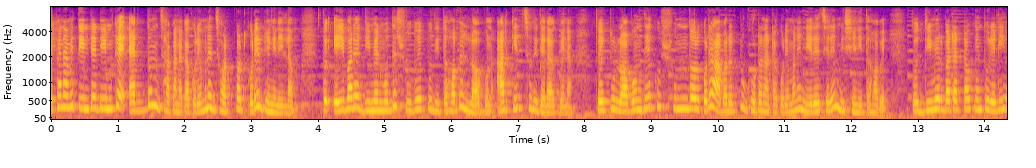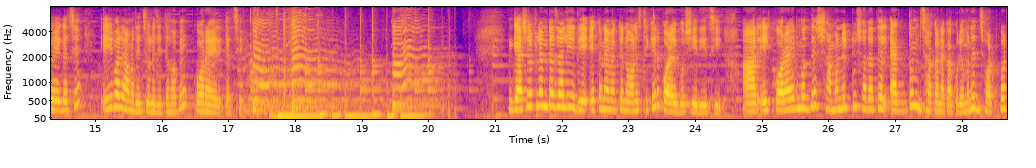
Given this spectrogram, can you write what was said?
এখানে আমি তিনটে ডিমকে একদম ঝাঁকানাকা করে মানে ঝটপট করে ভেঙে নিলাম। তো এইবারে ডিমের মধ্যে শুধু একটু দিতে হবে লবণ, আর কিচ্ছু দিতে লাগবে না। তো একটু লবণ দিয়ে খুব সুন্দর করে আবার একটু ঘোটানাটা করে মানে নেড়ে ছেড়ে মিশিয়ে নিতে হবে। তো ডিমের ব্যাটারটাও কিন্তু রেডি হয়ে গেছে। এইবারে আমাদের চলে যেতে হবে কড়াইয়ের কাছে। গ্যাসের ফ্লেমটা জ্বালিয়ে দিয়ে এখানে আমি একটা ননস্টিকের কড়াই বসিয়ে দিয়েছি। আর এই কড়াইয়ের মধ্যে সামান্য একটু সাদা তেল একদম ঝাঁকানাকা করে মানে ঝটপট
